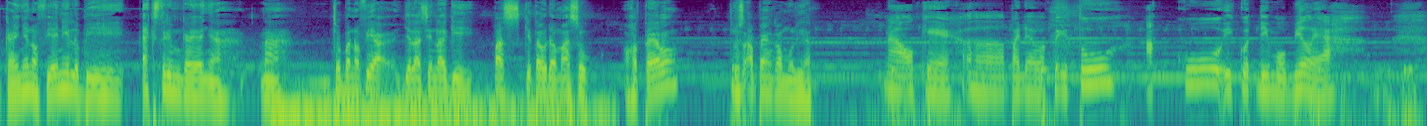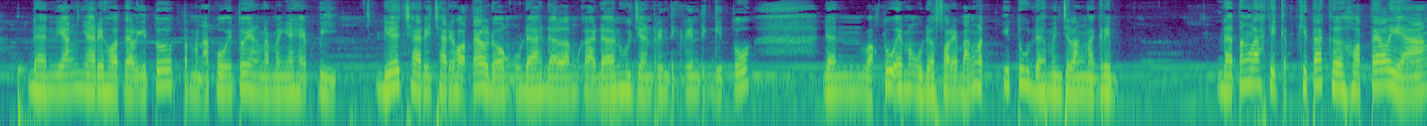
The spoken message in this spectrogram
Kayaknya Novia ini lebih ekstrim kayaknya. Nah coba Novia jelasin lagi pas kita udah masuk hotel, terus apa yang kamu lihat? Nah oke, okay. uh, eh, pada waktu itu aku ikut di mobil ya. Dan yang nyari hotel itu teman aku itu yang namanya Happy. Dia cari-cari hotel dong, udah dalam keadaan hujan rintik-rintik gitu dan waktu emang udah sore banget itu udah menjelang maghrib. Datanglah kita ke hotel yang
